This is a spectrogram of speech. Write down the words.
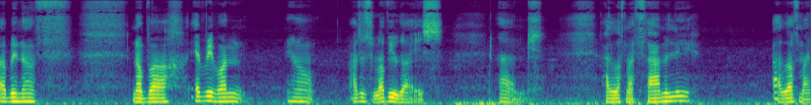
abhinav nabah everyone you know i just love you guys. And i love my family I love my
